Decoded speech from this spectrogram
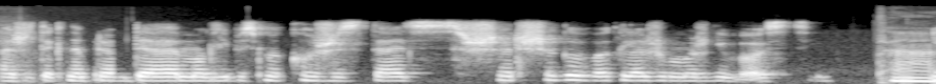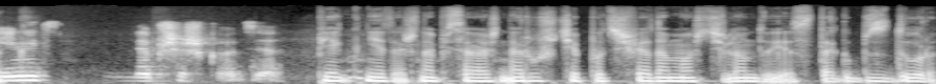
A że tak naprawdę moglibyśmy korzystać z szerszego wachlarzu możliwości. Tak. I nic na przeszkodzie. Pięknie też napisałaś, naruszcie podświadomości ląduje tak bzdur.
